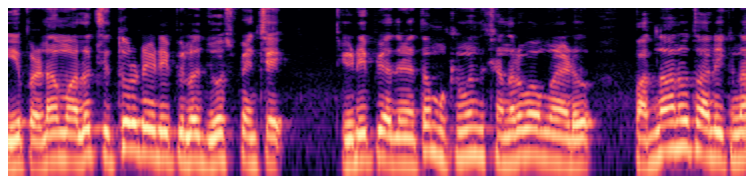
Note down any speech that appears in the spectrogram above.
ఈ పరిణామాలు చిత్తూరు టీడీపీలో జోష్ పెంచాయి. టీడీపీ అధినేత ముఖ్యమంత్రి చంద్రబాబు నాయుడు పద్నాలుగో తారీఖున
